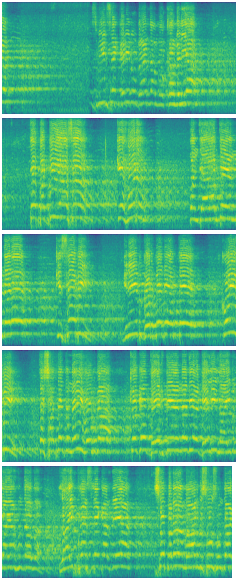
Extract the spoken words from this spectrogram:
ਤਸਵੀਰ ਸਿੰਘ ਗੜੀ ਨੂੰ ਬਹਿਣ ਦਾ ਮੌਕਾ ਮਿਲਿਆ। ਤੇ ਵੱਡੀ ਆਸ ਕਿ ਹੁਣ ਪੰਜਾਬ ਦੇ ਅੰਦਰ ਕਿਸੇ ਵੀ ਗਰੀਬ ਗੁਰਬੇ ਦੇ ਉੱਤੇ ਕੋਈ ਵੀ ਤਸ਼ੱਦਦ ਨਹੀਂ ਹੋਊਗਾ। ਕਿਉਂਕਿ ਦੇਖਦੇ ਆ ਇਹਨਾਂ ਦੀਆਂ ਡੇਲੀ ਲਾਈਵ ਲਾਇਆ ਹੁੰਦਾ ਵਾ। ਲਾਈਵ ਫੈਸਲੇ ਕਰਦੇ ਆ। ਸੋ ਬੜਾ ਮਾਣ ਮਹਿਸੂਸ ਹੁੰਦਾ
